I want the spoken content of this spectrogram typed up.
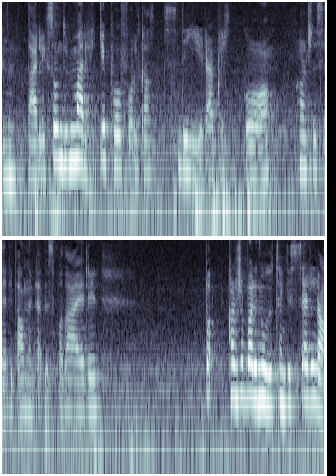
rundt deg, liksom. Du merker på folk at de gir deg blikk og kanskje ser litt annerledes på deg, eller ba Kanskje bare noe du tenker selv, da.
